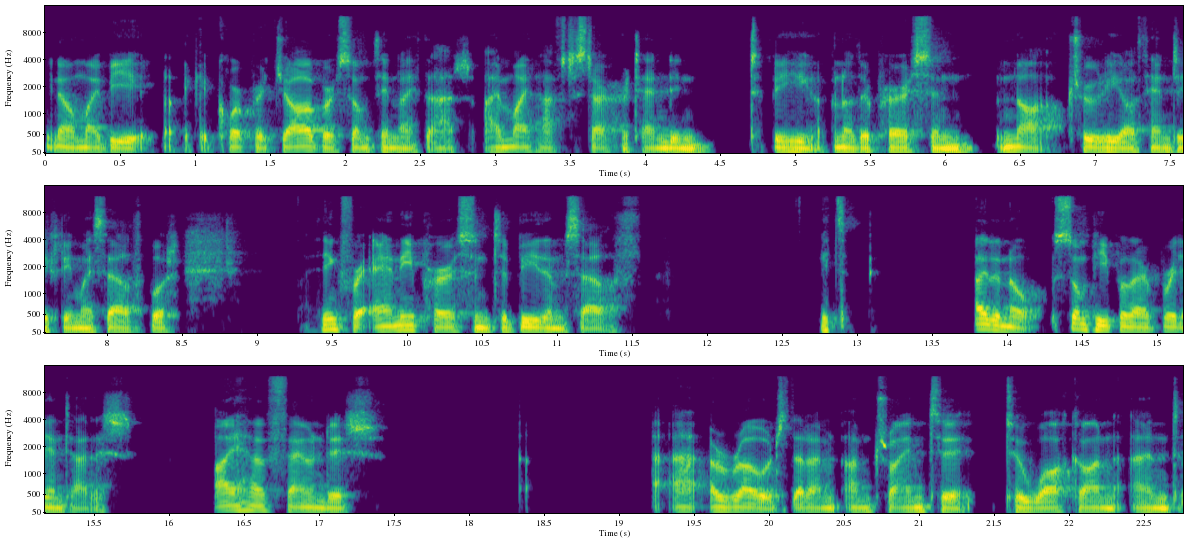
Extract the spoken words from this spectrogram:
you know, might be like a corporate job or something like that, I might have to start pretending to be another person, not truly authentically myself. But I think for any person to be themselves, it's, I don't know, some people are brilliant at it. I have found it a, a road that I'm I'm trying to to walk on, and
